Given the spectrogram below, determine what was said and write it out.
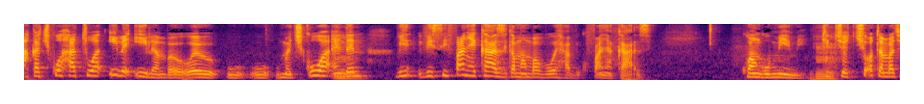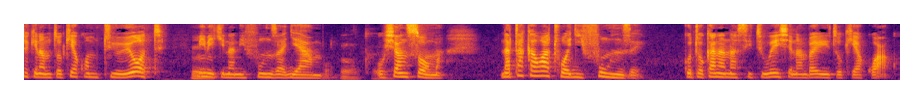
akachukua hatua ile ile ambayo wewe u, u, umechukua and then vi, visifanye kazi kama ambavyo wewe havikufanya kazi kwangu mimi mm. kitu chochote ambacho kinamtokea kwa mtu yoyote mm. mimi kinanifunza jambo Okay. ushansoma nataka watu wajifunze kutokana na situation ambayo ilitokea kwako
